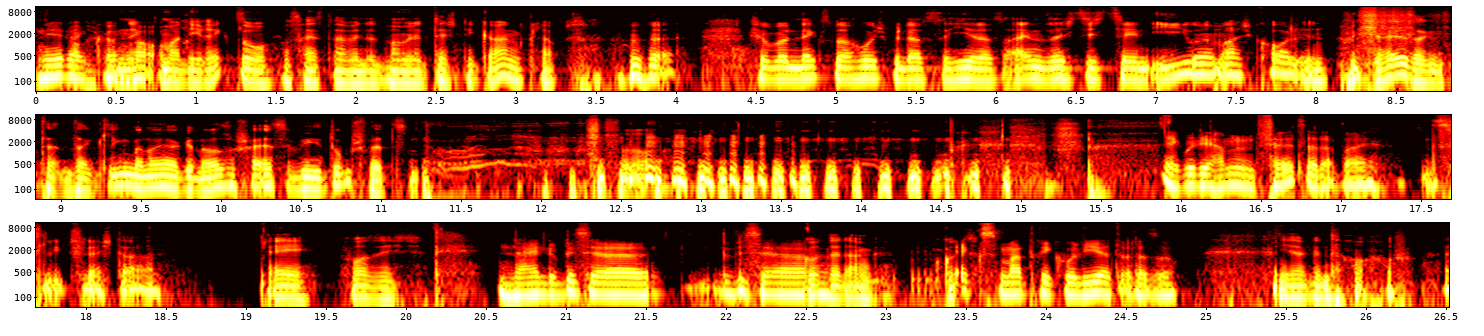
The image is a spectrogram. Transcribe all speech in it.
Nee, dann können wir auch. Mal direkt so. Was heißt da, wenn das mal mit der Technik gar nicht klappt? ich glaube, beim nächsten Mal hole ich mir das hier, das 6110i und dann mache ich Call-In. Geil, dann, dann, dann klingen wir neuer genauso scheiße wie Dummschwätzen. So. Ja gut, die haben einen Pfälzer dabei. Das liegt vielleicht daran. Ey, Vorsicht. Nein, du bist ja, du bist ja Gott sei Dank. Gut. exmatrikuliert oder so. Ja, genau.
